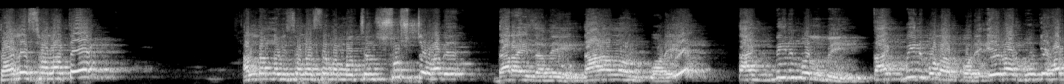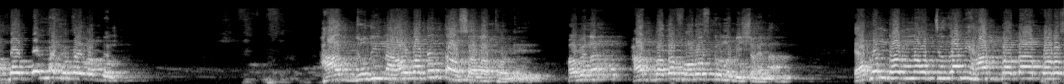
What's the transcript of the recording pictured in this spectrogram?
তাহলে সলাতে আল্লাহ নবী সাল্লাহ সাল্লাম বলছেন, সুষ্ঠুভাবে দাঁড়ায় যাবে। দাঁড়ানোর পরে তাকবীর বলবে। তাকবীর বলার পরে এবার বুকে হাত বাঁধবেন না কোথায় বাঁধবেন হাত যদি নাও বাঁধেন, তাও সালাত হবে। হবে না? হাত বাঁধা ফরজ কোনো বিষয় না। এখন ধারণা হচ্ছে যে আমি হাত বাঁধা ফরজ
